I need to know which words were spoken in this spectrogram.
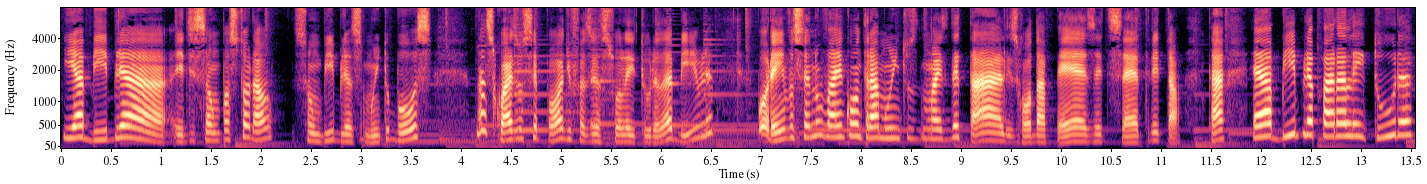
e a Bíblia edição pastoral. São Bíblias muito boas nas quais você pode fazer a sua leitura da Bíblia, porém você não vai encontrar muitos mais detalhes, rodapés, etc e tal, tá? É a Bíblia para a leitura,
